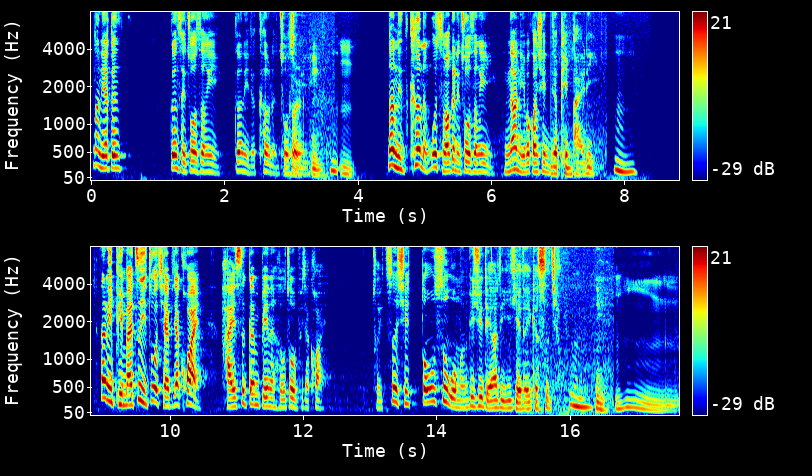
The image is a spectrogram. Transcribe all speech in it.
那你要跟跟谁做生意？跟你的客人做生意。嗯嗯嗯。那你客人为什么要跟你做生意？那你要不要关心你的品牌力？嗯。那你品牌自己做起来比较快，还是跟别人合作比较快？所以这些都是我们必须得要理解的一个视角。嗯嗯嗯。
